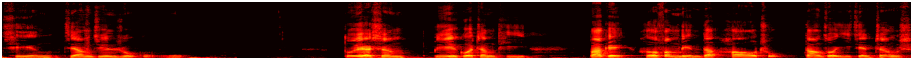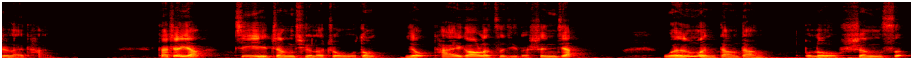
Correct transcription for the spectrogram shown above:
请将军入股。杜月笙避过正题，把给何风林的好处当做一件正事来谈。他这样既争取了主动，又抬高了自己的身价，稳稳当当，不露声色。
